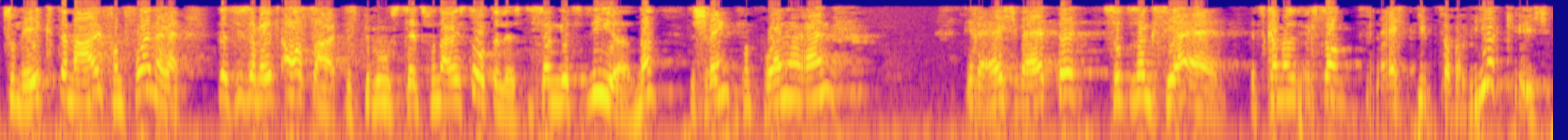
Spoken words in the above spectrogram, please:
zunächst einmal von vornherein. Das ist aber jetzt außerhalb des Bewusstseins von Aristoteles. Das sagen jetzt wir. Ne? Das schränkt von vornherein die Reichweite sozusagen sehr ein. Jetzt kann man natürlich sagen, vielleicht gibt es aber wirklich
